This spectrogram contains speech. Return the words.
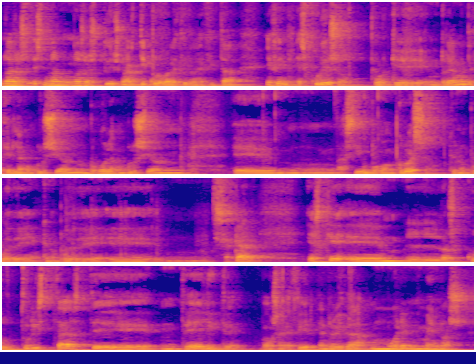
no, es, un estudio, es un artículo, ¿vale? Que necesita. En fin, es curioso porque realmente decir, la conclusión, un poco la conclusión em, así un poco en grueso que uno puede, que uno puede eh, sacar es que em, los culturistas de, élite, vamos a decir, en realidad mueren menos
